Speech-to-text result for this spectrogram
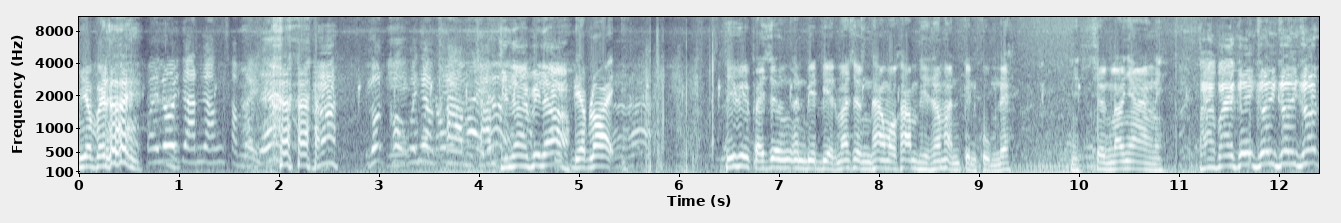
เงียบไปเลยไปเลยยันยังทำไรรถเขาก็ยังข้ามข้ามพี่แล้วพี่แล้วเรียบร้อยพี่พี่ไปเชิงอันเบียดเบียดมาเชิงทางบ่คำพี่ทำหันเป็นขุมเด้นี่เชิงเล้าย่างนี่ ไปไปขึ้นขึ้นขึ้นขึ้น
